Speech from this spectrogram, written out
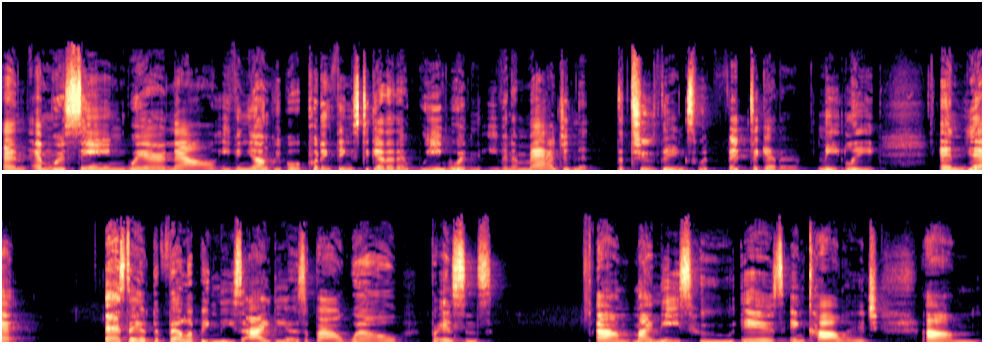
And and we're seeing where now even young people are putting things together that we wouldn't even imagine that the two things would fit together neatly. And yet, as they are developing these ideas about, well, for instance, um, my niece who is in college um,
